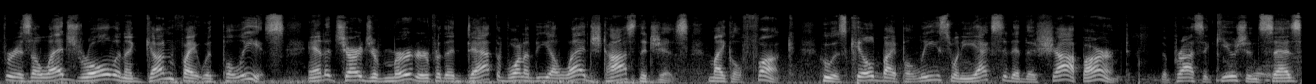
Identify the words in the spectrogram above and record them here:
for his alleged role in a gunfight with police and a charge of murder for the death of one of the alleged hostages, Michael Funk, who was killed by police when he exited the shop armed. The prosecution says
